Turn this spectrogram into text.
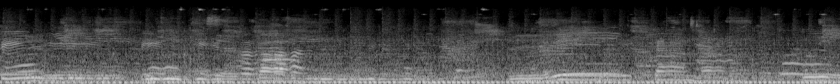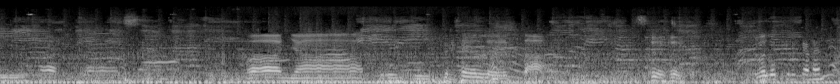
tinggi tinggi sekali dirikanlah Tuhan banyak rumput teletak coba lihat kiri kanannya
